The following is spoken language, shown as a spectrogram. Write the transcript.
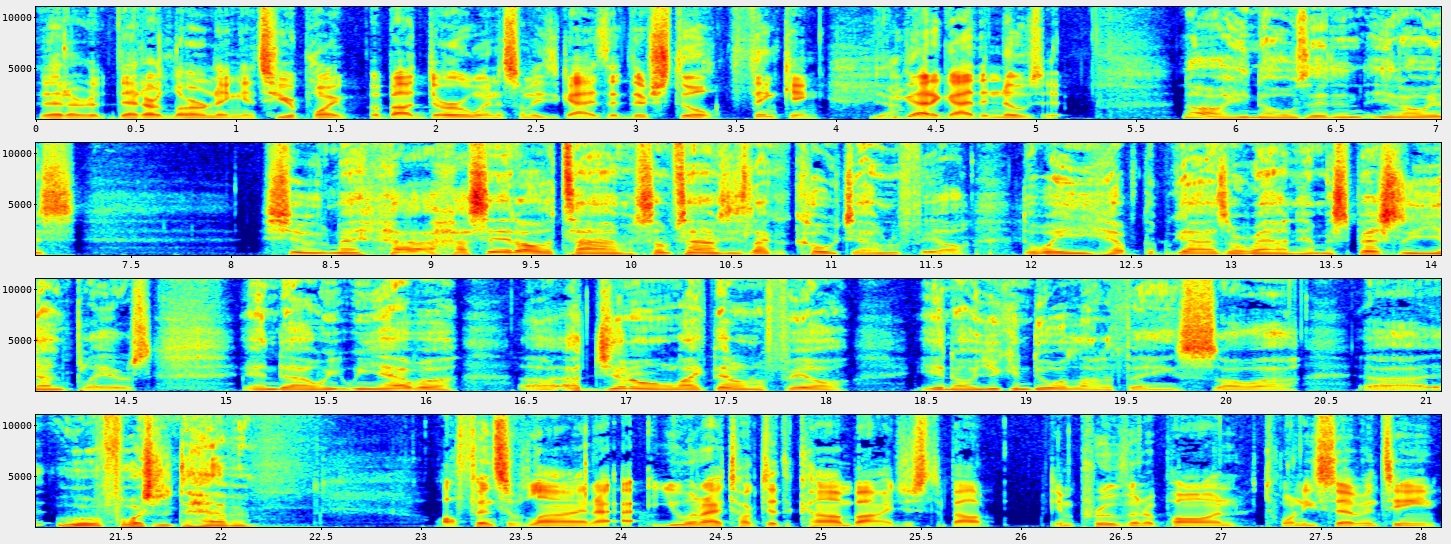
that are that are learning. And to your point about Derwin and some of these guys that they're still thinking, yeah. you got a guy that knows it. No, he knows it, and you know it's Shoot, man, I, I, say it all the time. Sometimes he's like a coach out on the field, the way he helped the guys around him, especially young players. And uh, when you have a, a general like that on the field, you know, you can do a lot of things. So uh, uh, we were fortunate to have him. Offensive line, I, you and I talked at the combine just about improving upon 2017.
